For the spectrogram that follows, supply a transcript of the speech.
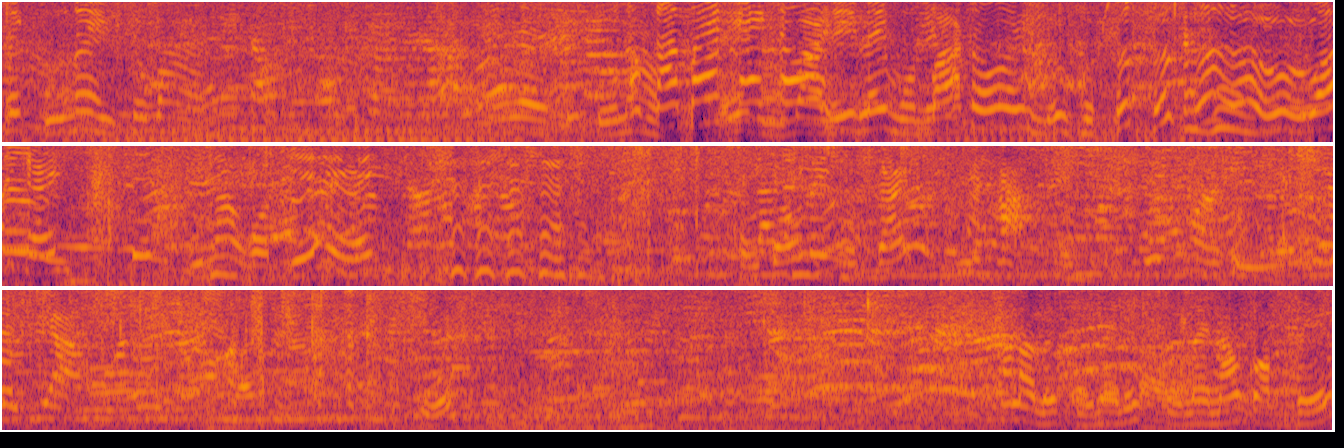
Cái củ này cho bà Ta bát canh thôi bà đi lấy một bát thôi. Một bát canh củ nào còn dễ này lấy thầy cháu lấy một cái. Nó là lấy củ này đấy, củ này nó còn dễ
